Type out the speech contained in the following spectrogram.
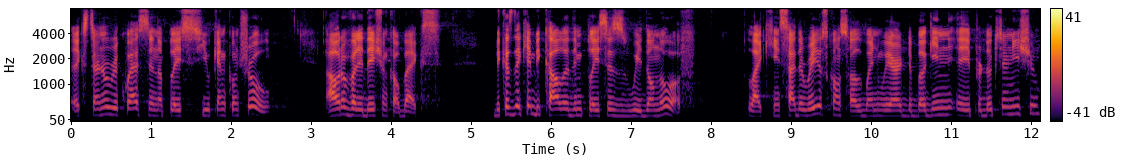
external requests in a place you can control, out of validation callbacks, because they can be called in places we don't know of like inside the Rails console when we are debugging a production issue,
